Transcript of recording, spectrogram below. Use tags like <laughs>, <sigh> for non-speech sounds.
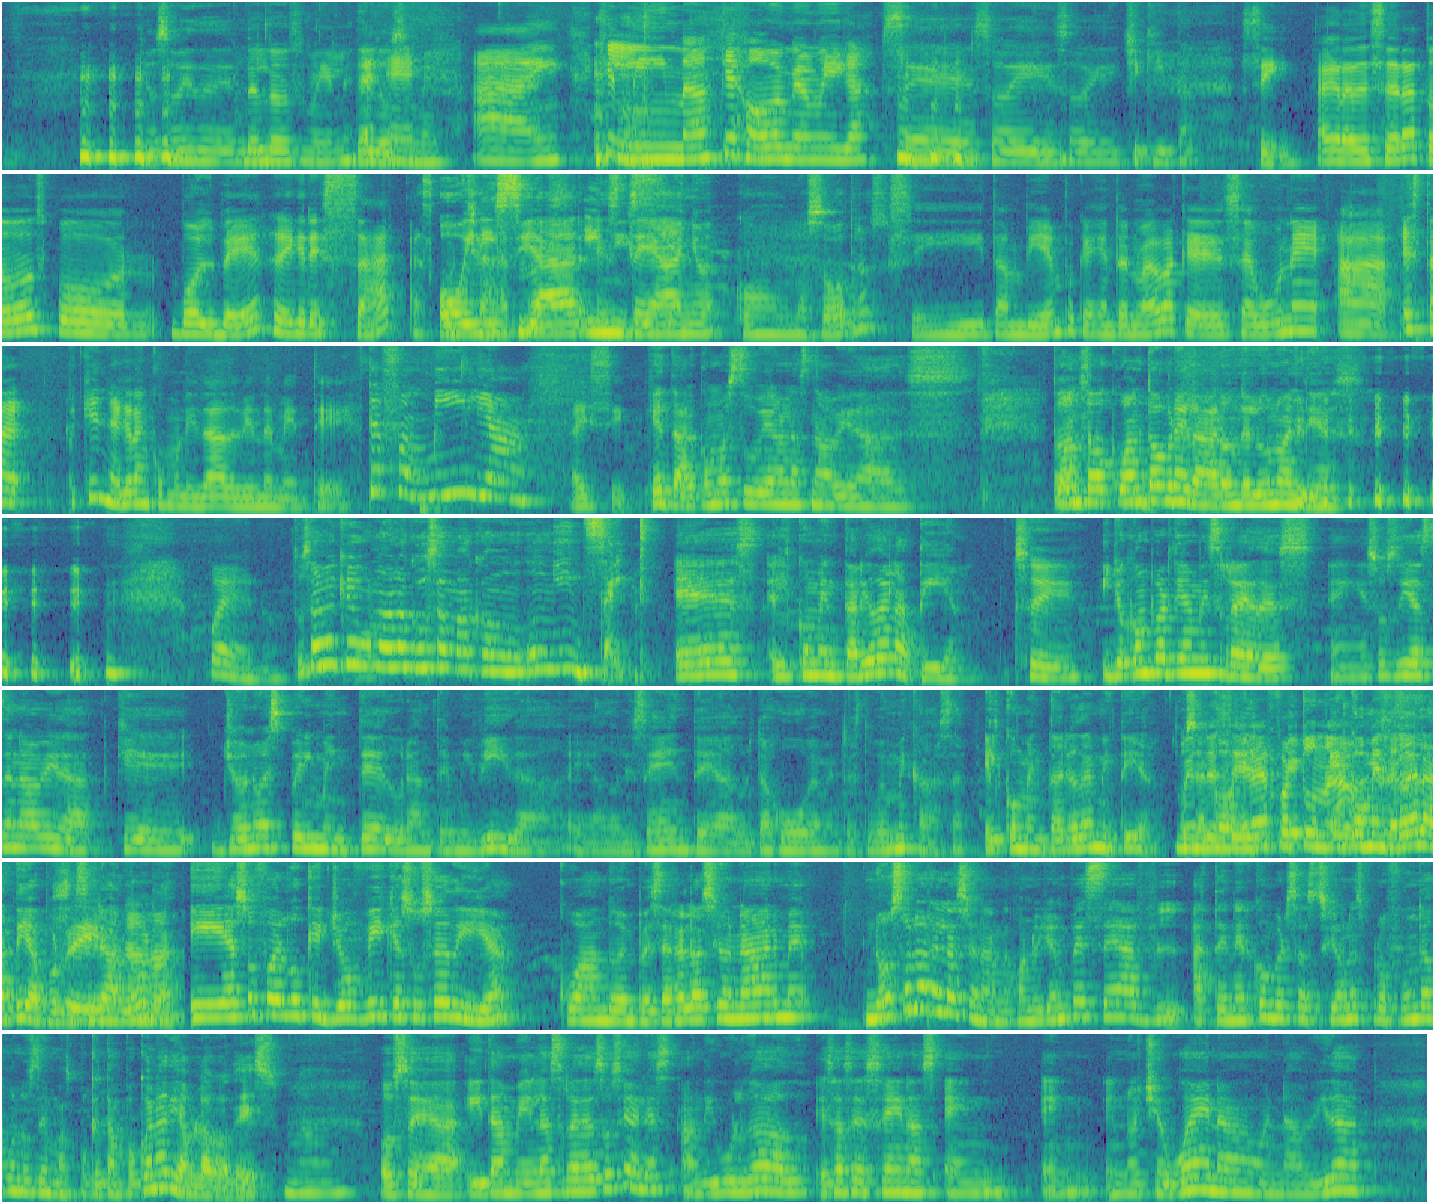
<laughs> Yo soy del, del 2000. Del 2000. Ay, qué linda, qué joven mi amiga. Sí, <laughs> soy, soy chiquita. Sí, agradecer a todos por volver, regresar a O iniciar, este año con nosotros. Sí, también, porque hay gente nueva que se une a esta pequeña gran comunidad de Bien de Mente. ¡De familia! Ahí sí. ¿Qué tal? ¿Cómo estuvieron las navidades? ¿Cuánto, ¿Cuánto bregaron del 1 al 10? <laughs> bueno. Tú sabes que una de las cosas más como un insight es el comentario de la tía. Sí. Y yo compartí en mis redes en esos días de Navidad que yo no experimenté durante mi vida, eh, adolescente, adulta joven, mientras estuve en mi casa, el comentario de mi tía. O sea, el, el, comentario de la tía, por decir algo. Y eso fue algo que yo vi que sucedía cuando empecé a relacionarme no solo a relacionarme, cuando yo empecé a, a, tener conversaciones profundas con los demás, porque tampoco nadie hablaba de eso. O sea, y también las redes sociales han divulgado esas escenas en, en, en Nochebuena o en Navidad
